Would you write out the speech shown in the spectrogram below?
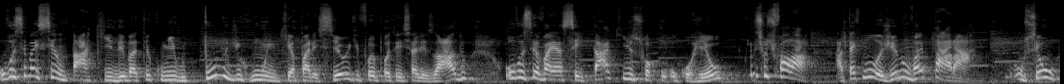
Ou você vai sentar aqui e debater comigo tudo de ruim que apareceu e que foi potencializado, ou você vai aceitar que isso ocorreu. E deixa eu te falar, a tecnologia não vai parar o seu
